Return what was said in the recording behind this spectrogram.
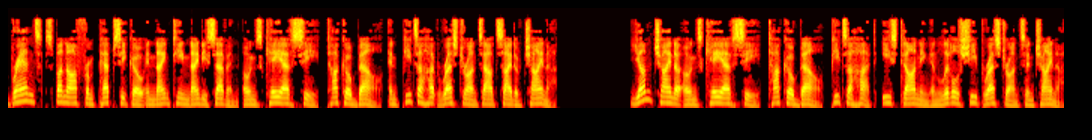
Brands spun off from PepsiCo in 1997 owns KFC, Taco Bell, and Pizza Hut restaurants outside of China. Yum China owns KFC, Taco Bell, Pizza Hut, East Dawning and Little Sheep restaurants in China.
